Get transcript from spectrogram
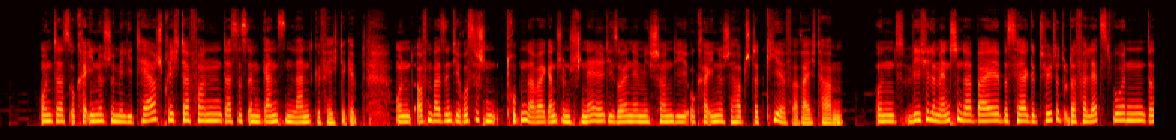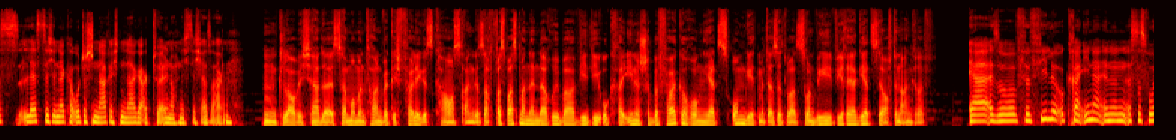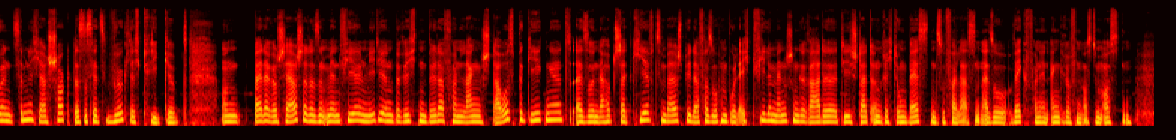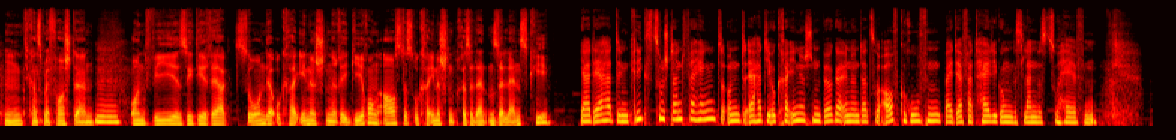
Und das ukrainische Militär spricht davon, dass es im ganzen Land Gefechte gibt. Und offenbar sind die russischen Truppen dabei ganz schön schnell. Die sollen nämlich schon die ukrainische Hauptstadt Kiew erreicht haben. Und wie viele Menschen dabei bisher getötet oder verletzt wurden, das lässt sich in der chaotischen Nachrichtenlage aktuell noch nicht sicher sagen. Hm, Glaube ich, ja. Da ist ja momentan wirklich völliges Chaos angesagt. Was weiß man denn darüber, wie die ukrainische Bevölkerung jetzt umgeht mit der Situation? Wie, wie reagiert sie auf den Angriff? Ja, also für viele UkrainerInnen ist es wohl ein ziemlicher Schock, dass es jetzt wirklich Krieg gibt. Und bei der Recherche, da sind mir in vielen Medienberichten Bilder von langen Staus begegnet. Also in der Hauptstadt Kiew zum Beispiel, da versuchen wohl echt viele Menschen gerade, die Stadt in Richtung Westen zu verlassen, also weg von den Angriffen aus dem Osten. Hm, ich kann es mir vorstellen. Mhm. Und wie sieht die Reaktion der ukrainischen Regierung aus, des ukrainischen Präsidenten Zelensky? Ja, der hat den Kriegszustand verhängt und er hat die ukrainischen Bürgerinnen dazu aufgerufen, bei der Verteidigung des Landes zu helfen.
